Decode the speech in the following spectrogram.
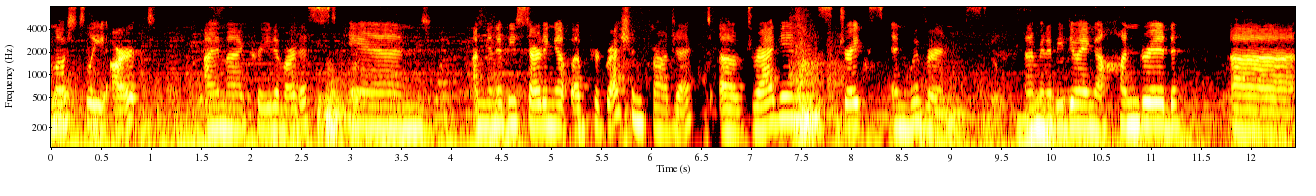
mostly art. I'm a creative artist, and I'm going to be starting up a progression project of dragons, drakes, and wyverns. And I'm going to be doing a hundred, uh,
